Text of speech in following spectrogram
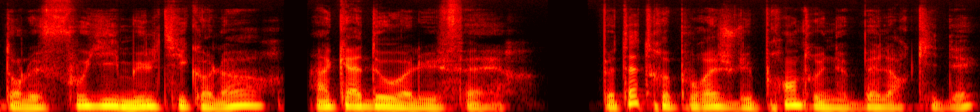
dans le fouillis multicolore, un cadeau à lui faire. Peut-être pourrais-je lui prendre une belle orchidée?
